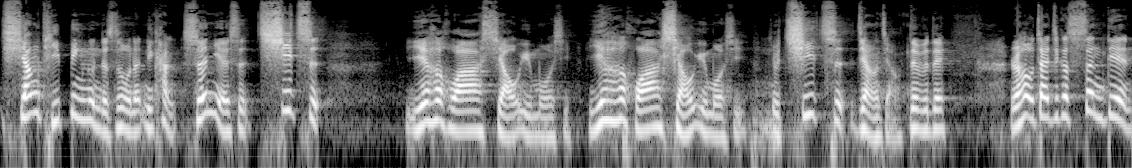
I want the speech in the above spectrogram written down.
相提并论的时候呢，你看神也是七次，耶和华小于摩西，耶和华小于摩西，就七次这样讲，对不对？然后在这个圣殿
